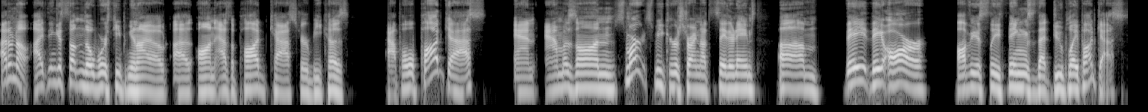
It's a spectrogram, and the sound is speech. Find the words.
I don't know. I think it's something though worth keeping an eye out uh, on as a podcaster because Apple Podcasts and Amazon smart speakers, trying not to say their names, um, they they are obviously things that do play podcasts.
